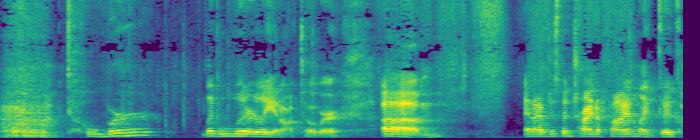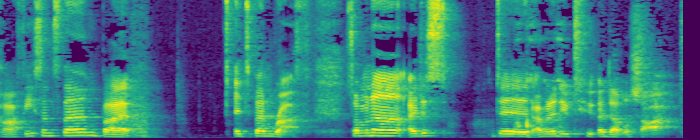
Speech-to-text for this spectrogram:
October, like literally in October. Um, and I've just been trying to find like good coffee since then, but it's been rough. So I'm gonna, I just did, I'm gonna do two, a double shot.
